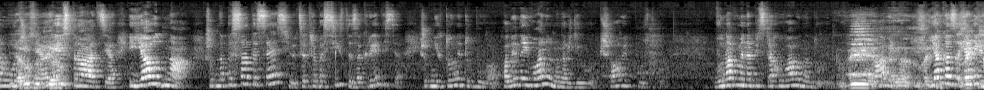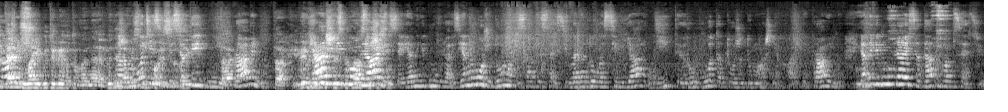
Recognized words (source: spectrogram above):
народження, я реєстрація. І я одна. Щоб написати сесію, це треба сісти, закритися, щоб ніхто не турбував. Галина Іванівна, наш діло, пішла у відпустку. Вона б мене підстрахувала на довідку. ви Правильно. е, за, Я який- каза- за я не який кажу, що- має бути виготовлене? Ви На державний протязі службовець. 10 За який- днів, Так, правильно? так. І ви вже Я не вийшли з 15 відмовляюся, я не відмовляюся. Я не можу вдома писати сесії. У мене вдома сім'я, діти, робота теж домашня хатня. Правильно? Я не відмовляюся дати вам сесію.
